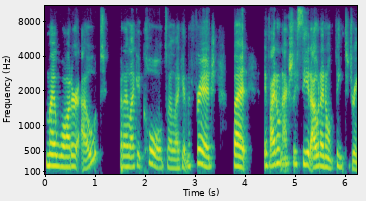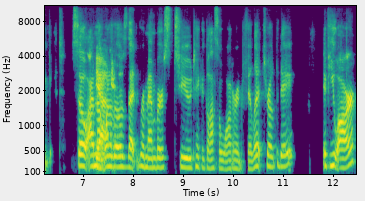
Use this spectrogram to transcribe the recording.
my water out, but I like it cold, so I like it in the fridge. But if I don't actually see it out, I don't think to drink it. So I'm Yeah. not one of those that remembers to take a glass of water and fill it throughout the day. If you are,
